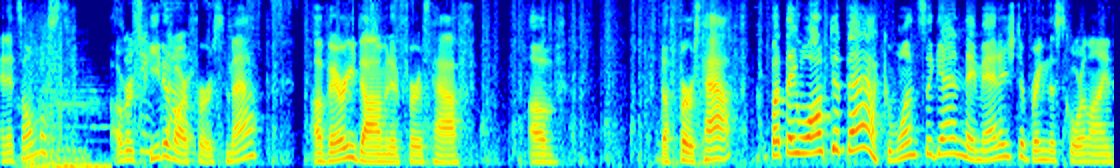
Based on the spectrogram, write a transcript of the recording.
And it's almost a repeat of our first map, a very dominant first half of the first half, but they walked it back. Once again, they managed to bring the scoreline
